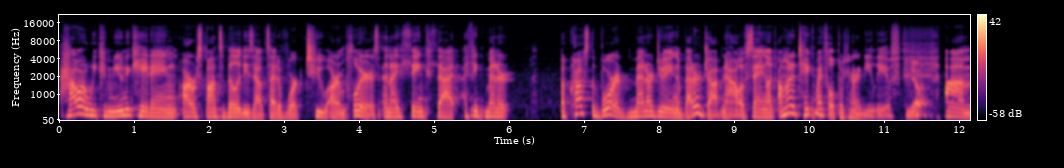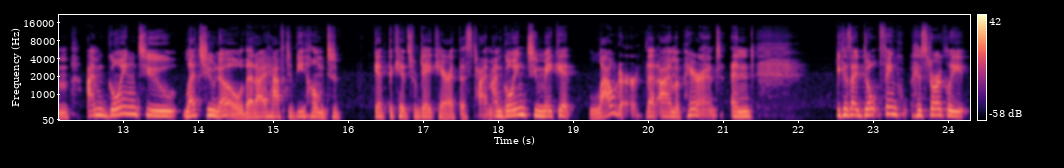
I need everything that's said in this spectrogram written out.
how are we communicating our responsibilities outside of work to our employers? And I think that I think men are across the board, men are doing a better job now of saying, like, I'm going to take my full paternity leave Yep. um, I'm going to let you know that I have to be home to get the kids from daycare at this time. I'm going to make it louder that I'm a parent. And because I don't think historically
